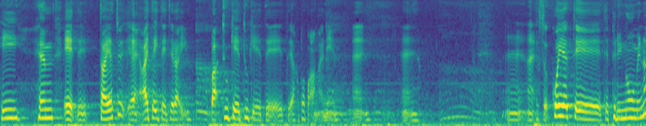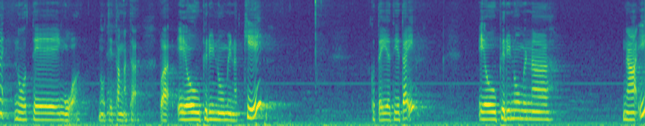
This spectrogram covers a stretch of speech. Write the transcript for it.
he, him, e, e tai atu, e, ai tei tei te rai. Ah. But tuke e tuke e te, e te akapapaanga ne. Mm. E, e, e, e, so, koia e te, te pirinomena no te ingoa, no te tangata. Pa e au pirinomena ke, ko te ia tētai. E au pirinomena ngā i,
